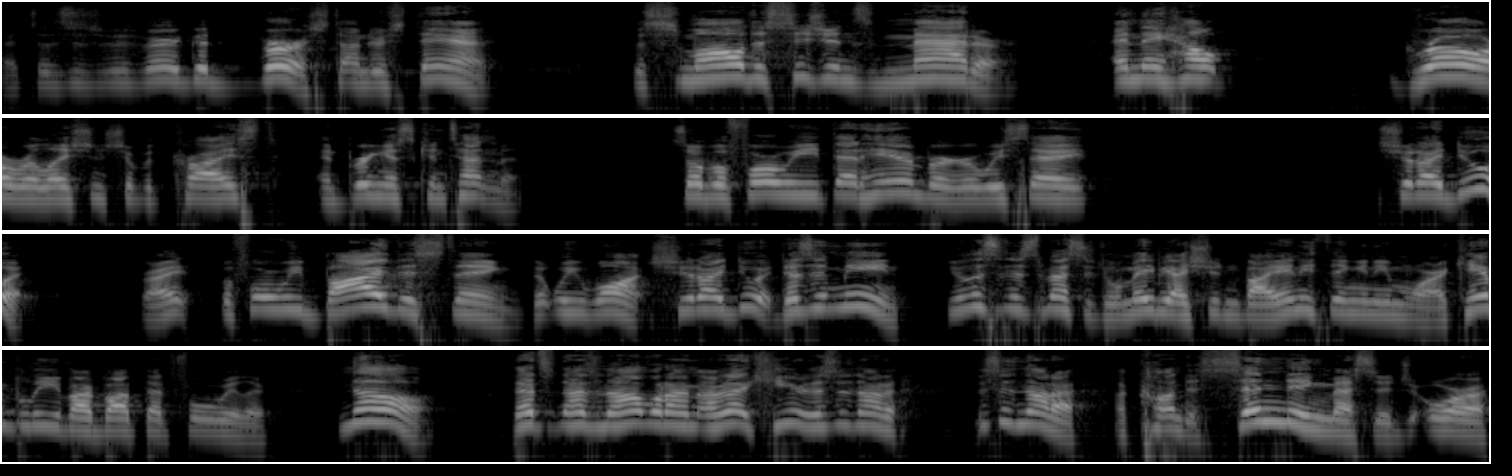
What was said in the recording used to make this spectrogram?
Right? So this is a very good verse to understand. The small decisions matter, and they help grow our relationship with Christ and bring us contentment. So before we eat that hamburger, we say, Should I do it? Right? Before we buy this thing that we want, should I do it? Does it mean you listen to this message, well, maybe I shouldn't buy anything anymore? I can't believe I bought that four wheeler. No. That's, that's not what I'm, I'm not here. This is not a, this is not a, a condescending message or a,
